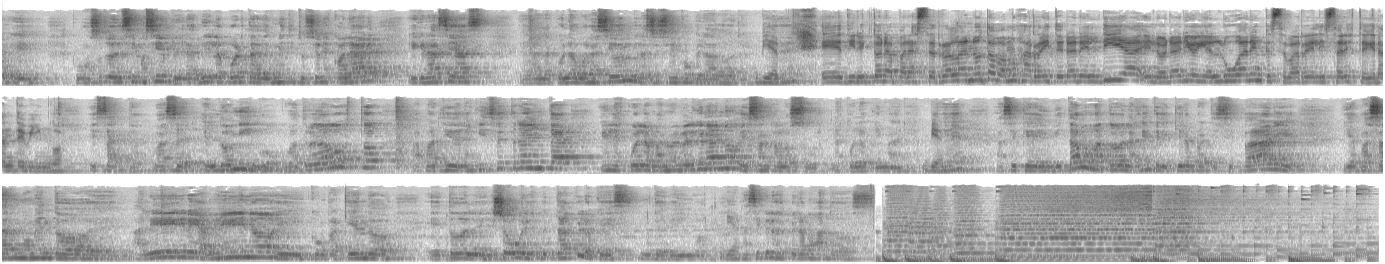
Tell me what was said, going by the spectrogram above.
como nosotros decimos siempre, el abrir la puerta de una institución escolar es gracias a la colaboración de la Asociación Cooperadora. Bien. ¿Eh? Eh, directora, para cerrar la nota vamos a reiterar el día, el horario y el lugar en que se va a realizar este gran bingo. Exacto, va a ser el domingo 4 de agosto a partir de las 15.30 en la Escuela Manuel Belgrano de San Carlos Sur, la escuela primaria. Bien. ¿Eh? Así que invitamos a toda la gente que quiera participar y, a pasar un momento alegre, ameno y compartiendo eh, todo el show, el espectáculo que es un Bingo. Así que los esperamos a todos.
